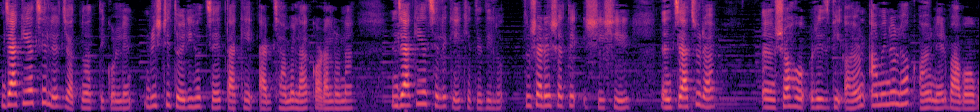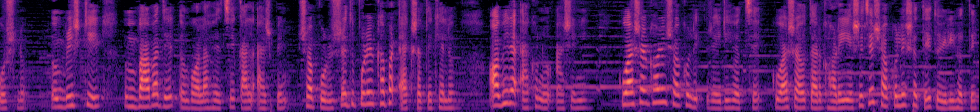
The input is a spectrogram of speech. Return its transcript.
জাকিয়া ছেলের যত্ন আত্মি করলেন। বৃষ্টি তৈরি হচ্ছে, তাকে আর ঝামেলা করালো না। জাকিয়া ছেলেকে খেতে দিল। তুষারের সাথে শিশির, চাচুরা সহ রিজভি অয়ন, আমিনুল হক অয়নের বাবাও বসল। বৃষ্টির বাবাদের বলা হয়েছে, কাল আসবেন। সব পুরুষরা দুপুরের খাবার একসাথে খেলো। অভিরা এখনও আসেনি। কুয়াশার ঘরে সকলে রেডি হচ্ছে। কুয়াশাও তার ঘরেই এসেছে, সকলের সাথে তৈরি হতে।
